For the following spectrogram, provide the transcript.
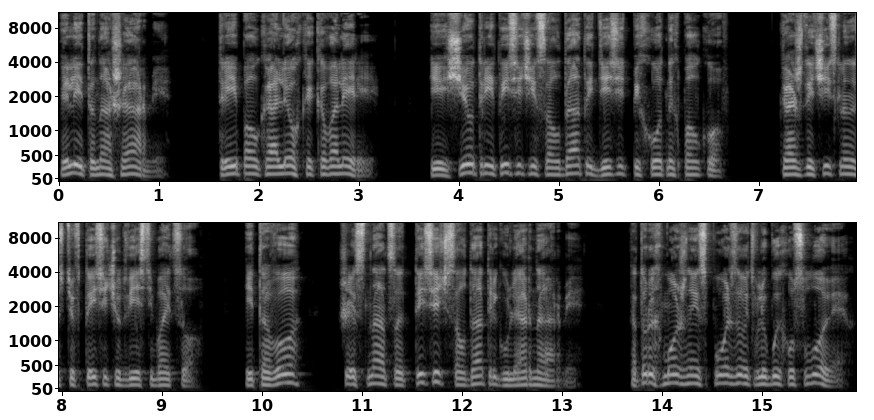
элита нашей армии. Три полка легкой кавалерии. Еще три тысячи солдат и 10 пехотных полков каждой численностью в 1200 бойцов. Итого 16 тысяч солдат регулярной армии, которых можно использовать в любых условиях.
